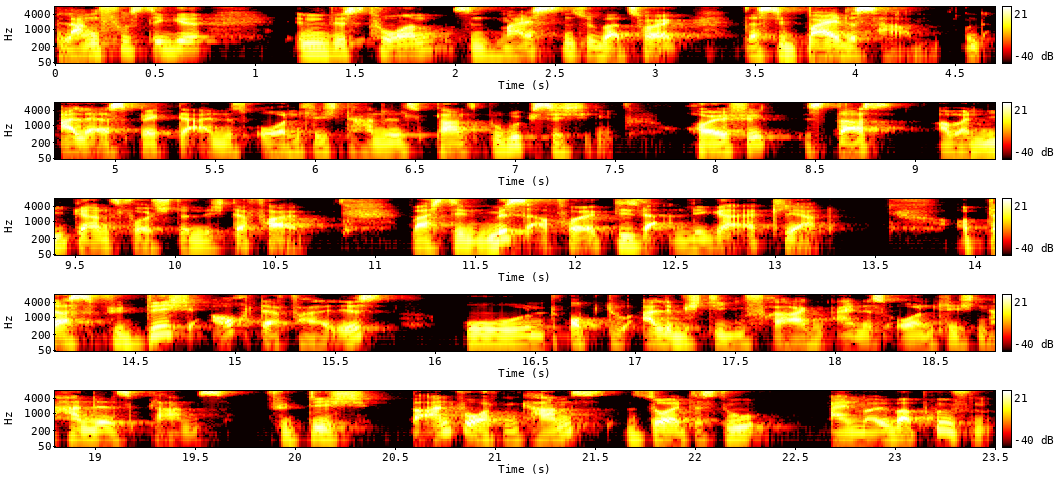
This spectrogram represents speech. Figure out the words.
Langfristige Investoren sind meistens überzeugt, dass sie beides haben und alle Aspekte eines ordentlichen Handelsplans berücksichtigen. Häufig ist das aber nie ganz vollständig der Fall, was den Misserfolg dieser Anleger erklärt. Ob das für dich auch der Fall ist und ob du alle wichtigen Fragen eines ordentlichen Handelsplans für dich beantworten kannst, solltest du einmal überprüfen.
